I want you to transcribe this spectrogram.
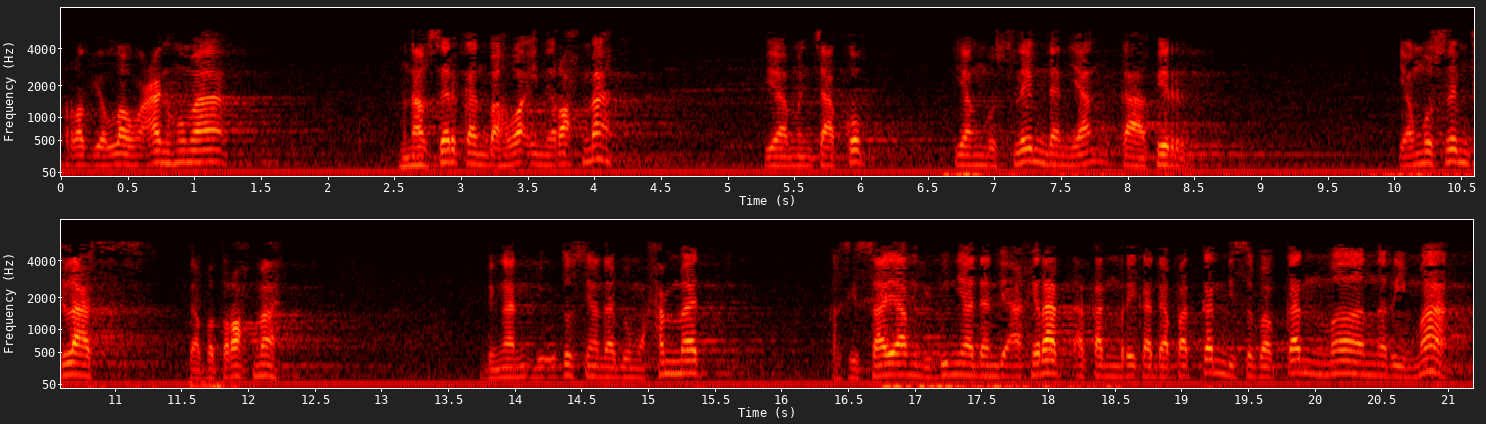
radhiyallahu anhuma menafsirkan bahwa ini rahmah ya mencakup yang muslim dan yang kafir. Yang muslim jelas dapat rahmah dengan diutusnya Nabi Muhammad kasih sayang di dunia dan di akhirat akan mereka dapatkan disebabkan menerima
